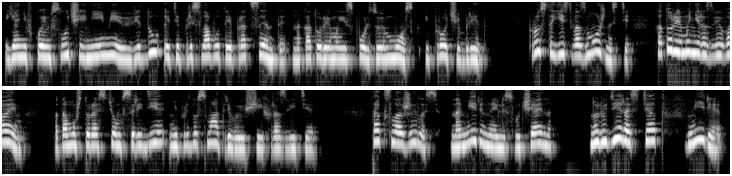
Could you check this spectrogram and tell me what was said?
Я ни в коем случае не имею в виду эти пресловутые проценты, на которые мы используем мозг и прочий бред. Просто есть возможности, которые мы не развиваем, потому что растем в среде, не предусматривающей их развитие. Так сложилось, намеренно или случайно, но людей растят в мире,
